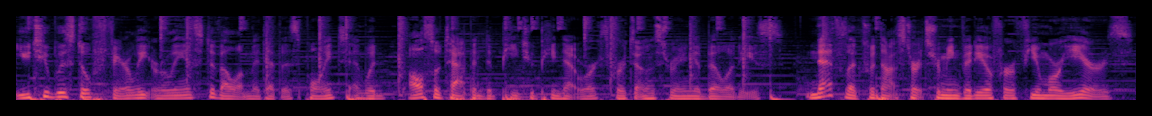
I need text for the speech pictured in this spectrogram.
YouTube was still fairly early in its development at this point and would also tap into P2P networks for its own streaming abilities. Netflix would not start streaming video for a few more years,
